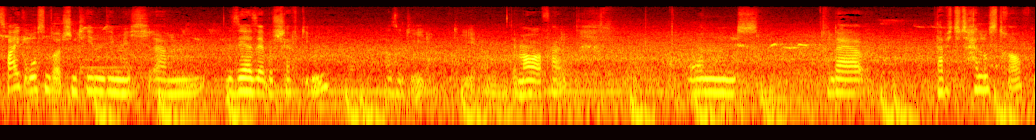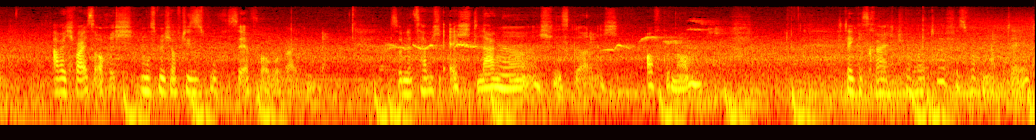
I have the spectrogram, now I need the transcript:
zwei großen deutschen Themen, die mich ähm, sehr, sehr beschäftigen. Also die, die, ähm, der Mauerfall. Und von daher, da habe ich total Lust drauf. Aber ich weiß auch, ich muss mich auf dieses Buch sehr vorbereiten. So, und jetzt habe ich echt lange, ich weiß gar nicht, aufgenommen. Ich denke, es reicht für heute, fürs Wochenupdate.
